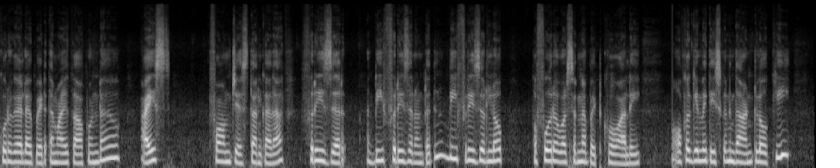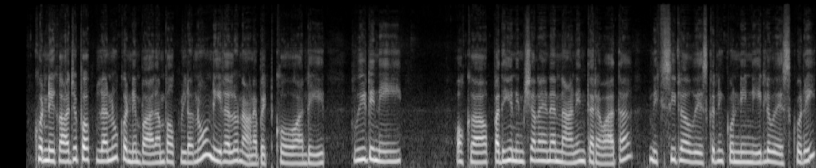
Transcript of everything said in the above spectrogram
కూరగాయలు పెడతాం. అది కాకుండా ఐస్ ఫామ్ చేస్తాం కదా ఫ్రీజర్ డీప్ ఫ్రీజర్ ఉంటుంది. డీప్ ఫ్రీజర్లో ఫోర్ అవర్స్ అన్న పెట్టుకోవాలి. ఒక గిన్నె తీసుకుని దాంట్లోకి కొన్ని కాజు పప్పులను కొన్ని బాదం పప్పులను నీళ్ళలో నానబెట్టుకోవాలి. వీటిని ఒక పదిహేను నిమిషాలైనా నానిన తర్వాత మిక్సీలో వేసుకొని కొన్ని నీళ్ళు వేసుకొని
